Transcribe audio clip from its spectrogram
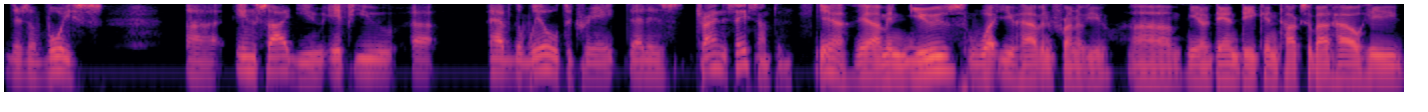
there's a voice uh, inside you if you uh, have the will to create that is trying to say something. Yeah, yeah. I mean, use what you have in front of you. Um, you know, Dan Deacon talks about how he,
